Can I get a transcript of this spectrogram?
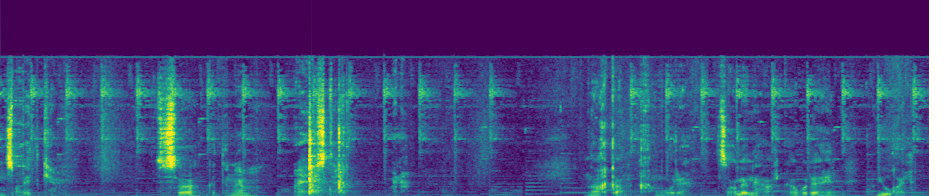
ինձ պետք է։ Սա կդնեմ այստեղ։ Մնա։ Նախքան խմորը ծալելը հարկավոր է այն յուղել։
